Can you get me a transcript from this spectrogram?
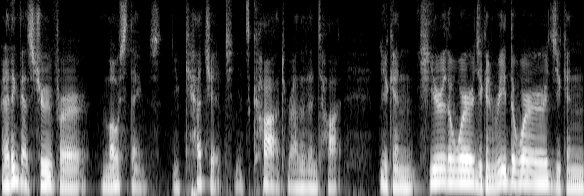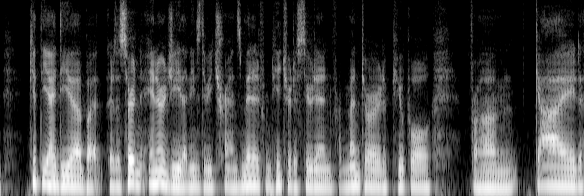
And I think that's true for most things. You catch it, it's caught rather than taught. You can hear the words, you can read the words, you can get the idea, but there's a certain energy that needs to be transmitted from teacher to student, from mentor to pupil, from guide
